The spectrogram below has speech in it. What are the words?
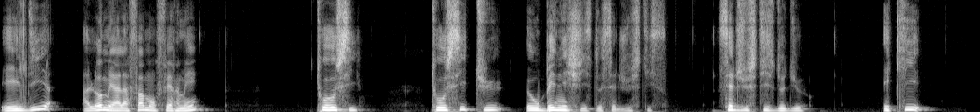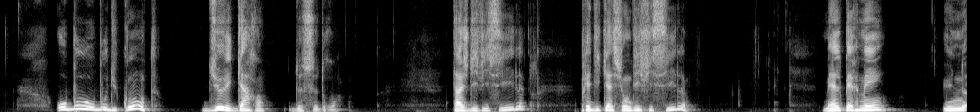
Et il dit à l'homme et à la femme enfermés, toi aussi, toi aussi tu au bénéfice de cette justice, cette justice de Dieu, et qui, au bout, au bout du compte, Dieu est garant de ce droit. Tâche difficile, Prédication difficile, mais elle permet une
